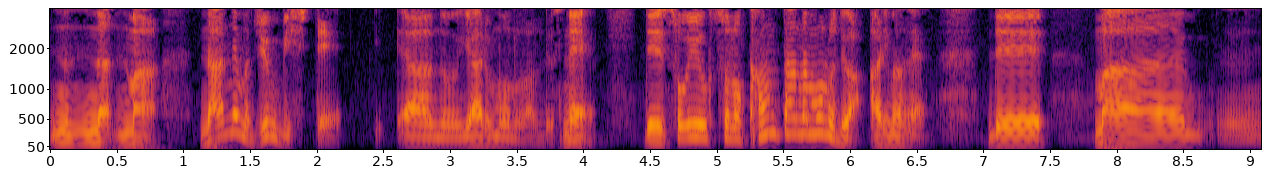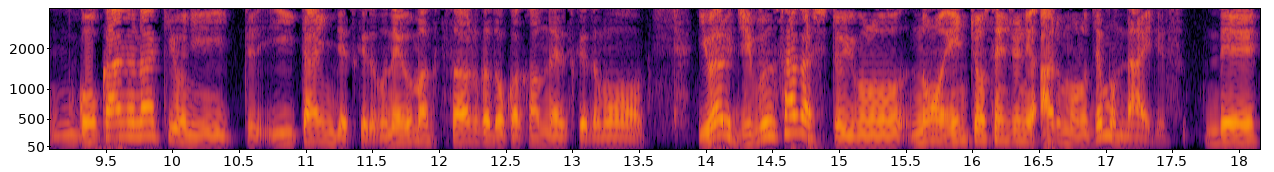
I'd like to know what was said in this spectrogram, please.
の、な、まあ、何でも準備して、あの、やるものなんですね。で、そういうその簡単なものではありません。で、まあ、誤解のなきように言いたいんですけどもね、うまく伝わるかどうかわかんないですけども、いわゆる自分探しというものの延長線上にあるものでもないです。で、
